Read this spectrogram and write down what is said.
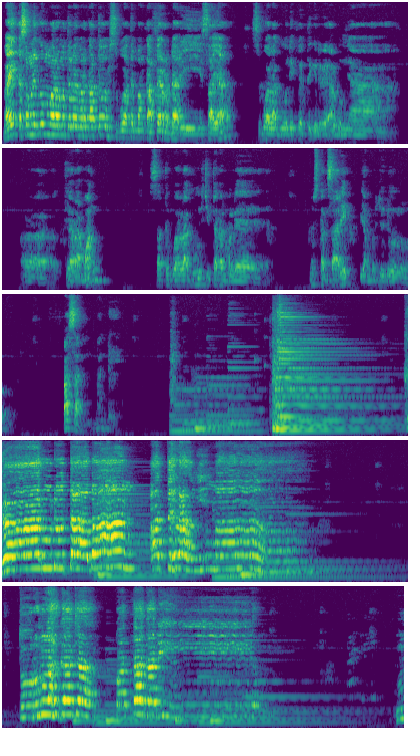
Baik, Assalamualaikum warahmatullahi wabarakatuh. Sebuah tembang cover dari saya. Sebuah lagu dipetik dari albumnya uh, Tia Ramon. Satu buah lagu diciptakan oleh Nuskan Sarif Yang berjudul Pasan Mande. Garudu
